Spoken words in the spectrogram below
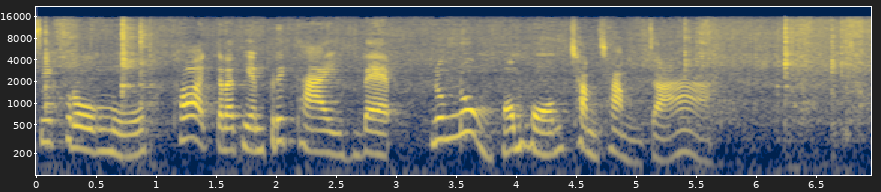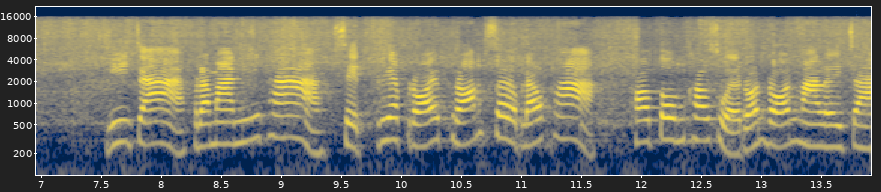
ซี่โครงหมู ทอดกระเทียมพริกไทยแบบ นุ่มๆ หอมๆ ฉ่ำๆ จ้า นี่จ้า ประมาณนี้ค่ะ เสร็จเรียบร้อยพร้อมเสิร์ฟแล้วค่ะข้าวต้มข้าวสวยร้อนๆ มาเลยจ้า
